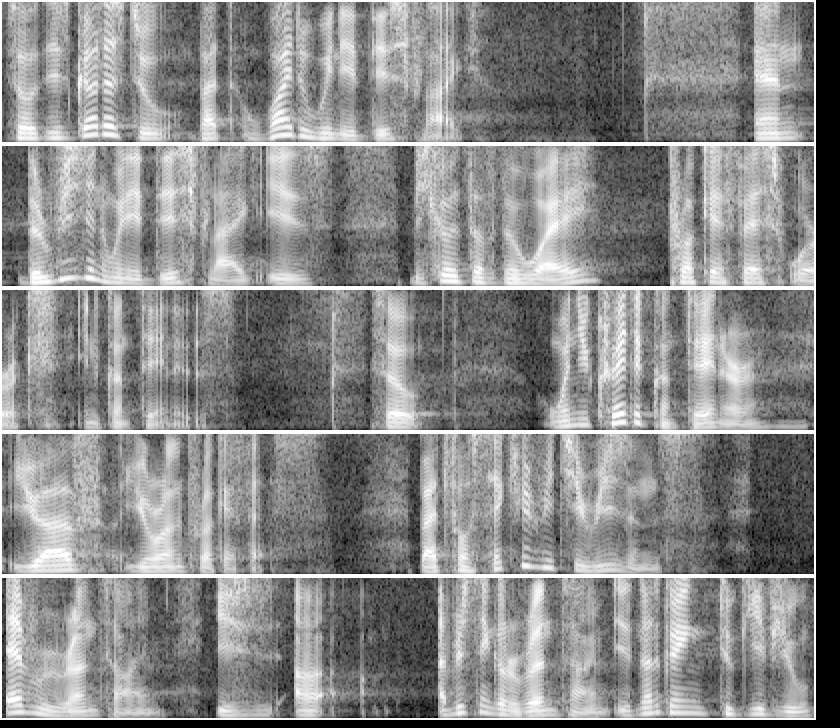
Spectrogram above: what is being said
So this got us to, but why do we need this flag? And the reason we need this flag is because of the way procfs work in containers. So when you create a container, you have your own procfs. But for security reasons, every runtime is, uh, every single runtime is not going to give you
